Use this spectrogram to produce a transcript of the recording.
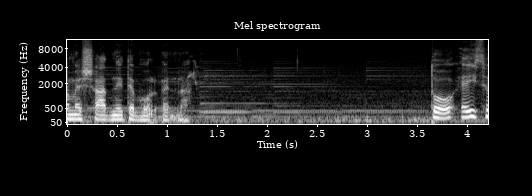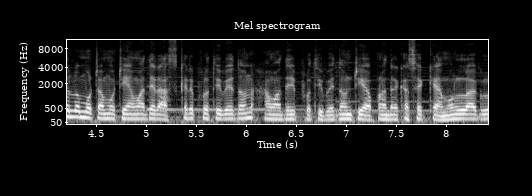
আমের স্বাদ নিতে ভুলবেন না। তো এই ছিল মোটামুটি আমাদের আজকের প্রতিবেদন। আমাদের প্রতিবেদনটি আপনাদের কাছে কেমন লাগল?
